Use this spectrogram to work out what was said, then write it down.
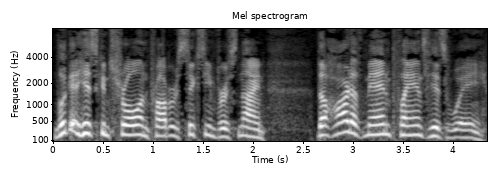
Look at his control in Proverbs 16, verse 9. The heart of man plans his way,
